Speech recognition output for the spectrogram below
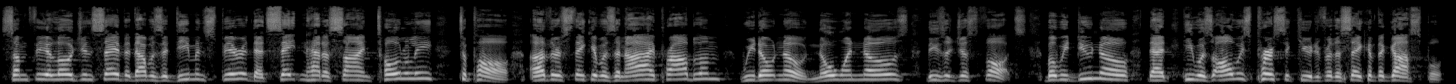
Some theologians say that that was a demon spirit that Satan had assigned totally to Paul. Others think it was an eye problem. We don't know. No one knows. These are just thoughts. But we do know that he was always persecuted for the sake of the gospel.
